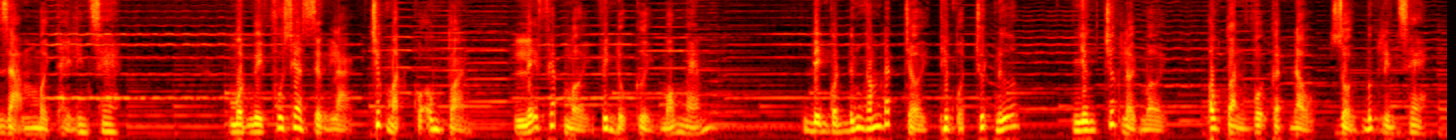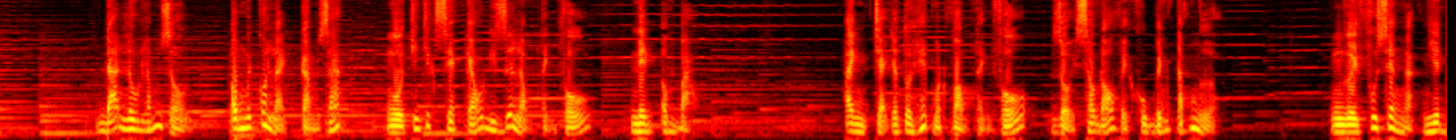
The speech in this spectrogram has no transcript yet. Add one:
Dạ mời thầy lên xe. Một người phu xe dừng lại trước mặt của ông Toàn, Lễ phép mời với nụ cười móm mém. Định còn đứng ngắm đất trời thêm một chút nữa, Nhưng trước lời mời, Ông Toàn vội gật đầu rồi bước lên xe. Đã lâu lắm rồi, Ông mới có lại cảm giác Ngồi trên chiếc xe kéo đi giữa lòng thành phố, Nên ông bảo, Anh chạy cho tôi hết một vòng thành phố, Rồi sau đó về khu bến tắm ngựa. Người phu xe ngạc nhiên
